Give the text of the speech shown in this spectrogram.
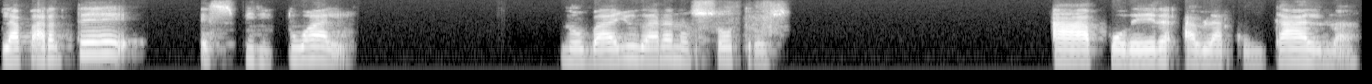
la parte espiritual nos va a ayudar a nosotros a poder hablar con calma,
